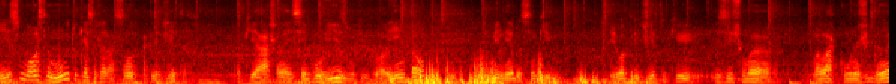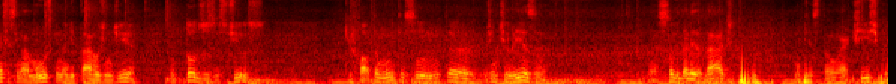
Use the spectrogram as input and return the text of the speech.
E isso mostra muito o que essa geração acredita, o que acha, né? esse egoísmo que e então me lembro assim que eu acredito que existe uma, uma lacuna gigante assim, na música e na guitarra hoje em dia, em todos os estilos, que falta muito assim, muita gentileza, né? solidariedade na questão artística,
